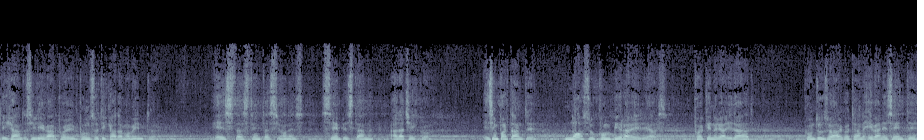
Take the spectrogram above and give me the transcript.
dejándose llevar por el impulso de cada momento. Estas tentaciones siempre están al acheco. Es importante no sucumbir a ellas, porque en realidad conduce algo tan evanescente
